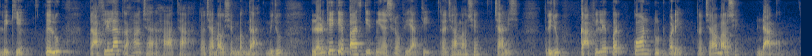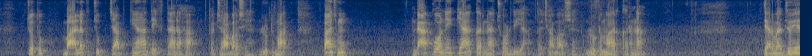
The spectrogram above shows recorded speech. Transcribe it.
लिखिए પેલું काफिला कहाँ जा रहा था तो जवाब આવશે બગદાદ બીજું लड़के के पास कितनी अशरफिया थी तो जवाब આવશે ચાલીસ ત્રીજું કાફિલે પર કોણ તૂટ પડે તો જવાબ આવશે ડાકુ ચોથું બાલક ચૂપચાપ ક્યાં દેખતા રહા તો જવાબ આવશે લૂંટમાર પાંચમું ડાકુઓ ને ક્યાં કરના છોડ દિયા તો જવાબ આવશે લૂંટમાર કરના ત્યારબાદ જોઈએ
